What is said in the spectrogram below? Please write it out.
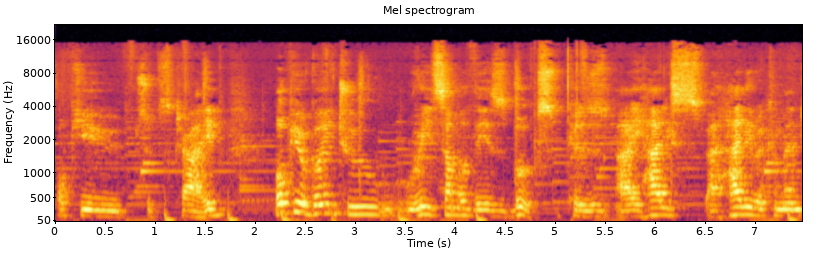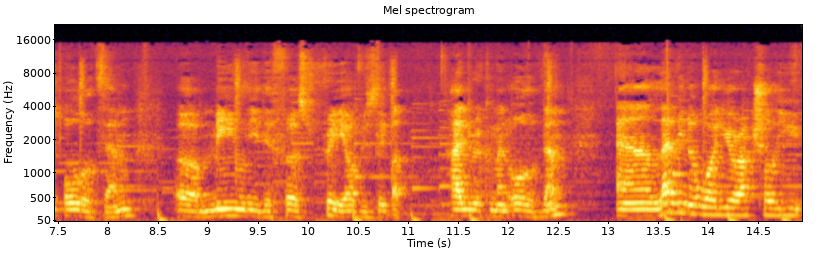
Hope you subscribe. Hope you're going to read some of these books because I highly, I highly recommend all of them. Uh, mainly the first three, obviously, but highly recommend all of them. And let me know what you're actually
